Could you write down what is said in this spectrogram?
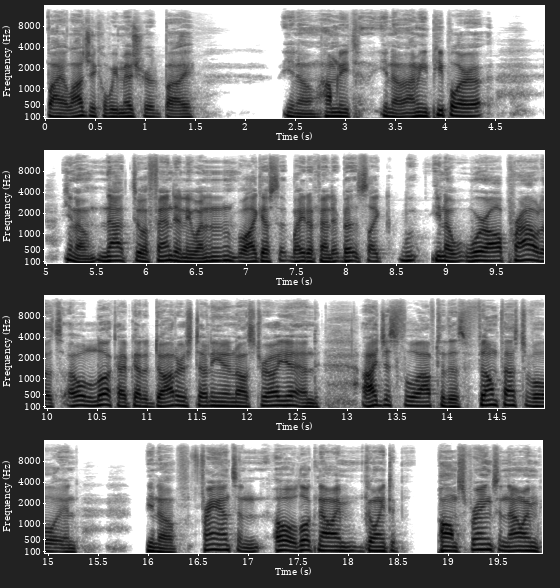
biological. We measure it by, you know, how many, you know, I mean, people are you know, not to offend anyone. Well, I guess it might offend it, but it's like, you know, we're all proud. It's, oh, look, I've got a daughter studying in Australia and I just flew off to this film festival in, you know, France. And oh, look, now I'm going to Palm Springs and now I'm,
